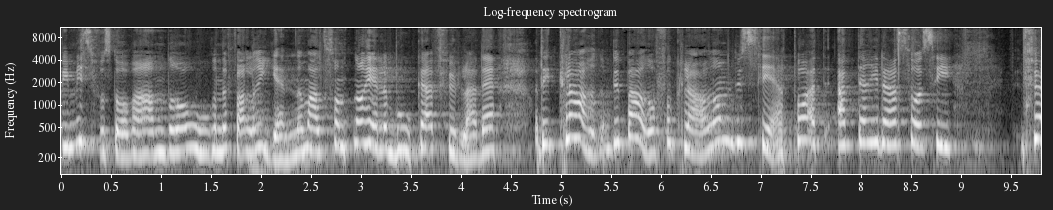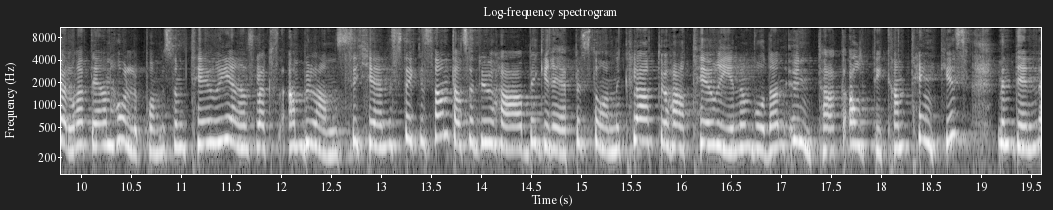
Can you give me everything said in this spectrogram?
vi misforstår hverandre, og ordene faller igjennom, alt sånt, når hele boka er full av det? Og Det klarer du bare å forklare om du ser på at, at dere i dag så å si føler at det han holder på med som teori, er en slags ambulansetjeneste. ikke sant? Altså Du har begrepet stående klart, du har teorien om hvordan unntak alltid kan tenkes, men den,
